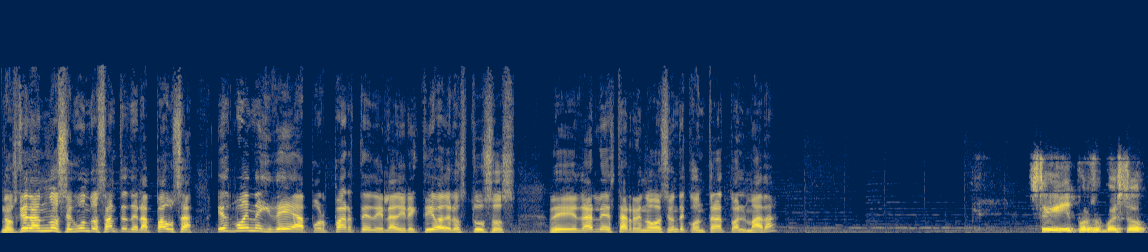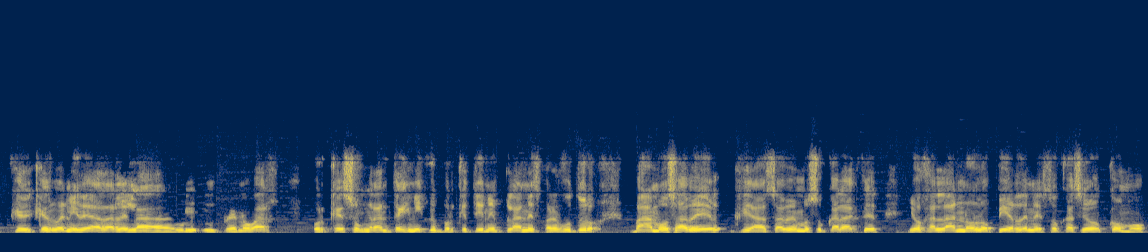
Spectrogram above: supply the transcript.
Nos quedan unos segundos antes de la pausa. ¿Es buena idea por parte de la directiva de los Tuzos de darle esta renovación de contrato a Almada? Sí, por supuesto que, es buena idea darle la renovar porque es un gran técnico y porque tiene planes para el futuro. Vamos a ver, ya sabemos su carácter y ojalá no lo pierda en esta ocasión como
